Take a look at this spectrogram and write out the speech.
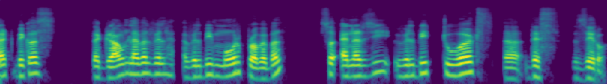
that because the ground level will will be more probable so energy will be towards uh, this zero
